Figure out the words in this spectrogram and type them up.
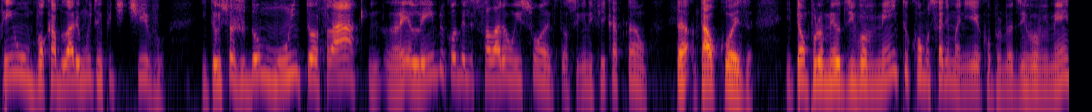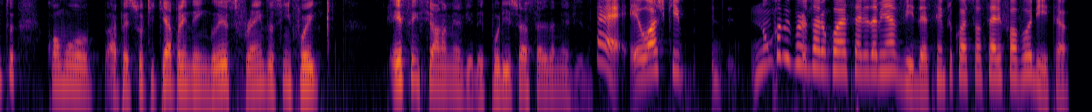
têm um vocabulário muito repetitivo. Então isso ajudou muito a falar, ah, le- lembro quando eles falaram isso antes, então significa tão, ta- tal coisa. Então, pro meu desenvolvimento como série maníaco, pro meu desenvolvimento como a pessoa que quer aprender inglês, Friends, assim, foi essencial na minha vida. E por isso é a série da minha vida. É, eu acho que. Nunca me perguntaram qual é a série da minha vida, é sempre qual é a sua série favorita.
